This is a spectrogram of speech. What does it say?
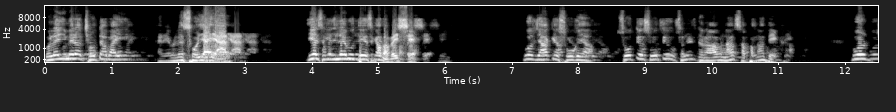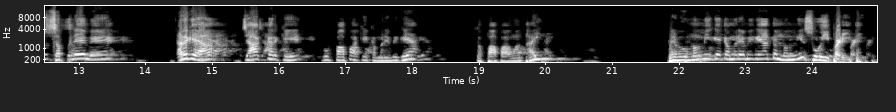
बोले जी मेरा छोटा भाई। अरे बोले सो जा यार। ये समझ ले वो देश का भविष्य वो जाके सो गया। सोते सोते उसने डरावना सपना देखा। वो सपने में डर गया, जाग करके वो पापा के कमरे में गया। तो पापा वहाँ था ही नहीं। फिर वो मम्मी के कमरे में गया तो मम्मी सोई पड़ी थी।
